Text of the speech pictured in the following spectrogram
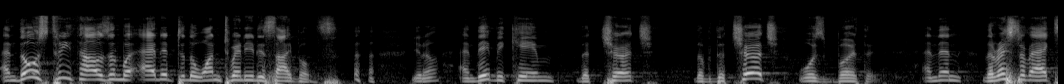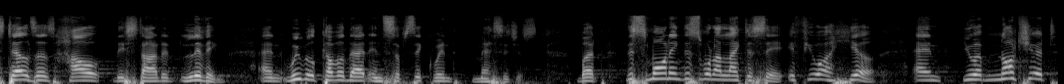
And those 3,000 were added to the 120 disciples, you know, and they became the church. The, the church was birthed. And then the rest of Acts tells us how they started living. And we will cover that in subsequent messages. But this morning, this is what I'd like to say. If you are here and you have not yet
